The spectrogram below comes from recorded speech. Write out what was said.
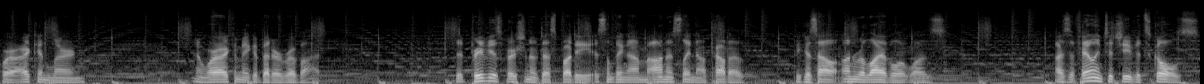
where I can learn and where I can make a better robot. The previous version of Desk Buddy is something I'm honestly not proud of, because how unreliable it was. I was failing to achieve its goals,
